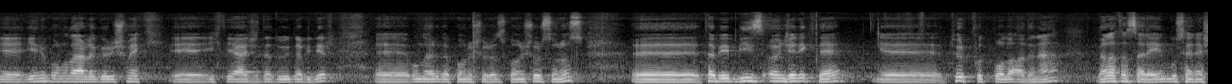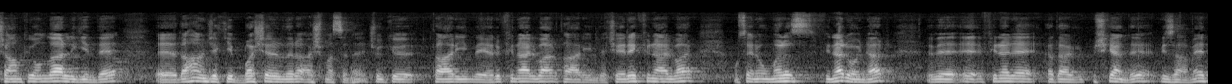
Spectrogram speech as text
e, yeni konularla görüşmek e, ihtiyacı da duyulabilir. E, bunları da konuşuruz, konuşursunuz. E, tabii biz öncelikle e, Türk futbolu adına Galatasaray'ın bu sene Şampiyonlar Ligi'nde e, daha önceki başarıları aşmasını çünkü tarihinde yarı final var, tarihinde çeyrek final var. Bu sene umarız final oynar ve e, finale kadar gitmişken de bir zahmet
